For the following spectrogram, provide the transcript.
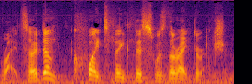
Right, so I don't quite think this was the right direction.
